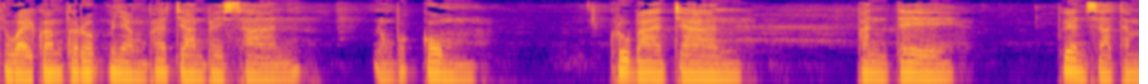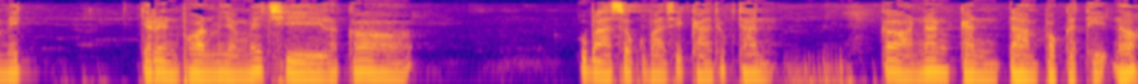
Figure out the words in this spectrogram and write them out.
ถวายความเคารพมายังพระอาจารย์ไพศาลหลวงพ่อกรมครูบาอาจารย์ พันเต เพื่อนสาธมิก เจริญพรมายังแม่ชีแล้วก็อุบาสกอุบาสิกาทุกท่าน ก็นั่งกันตามปกติเนาะ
